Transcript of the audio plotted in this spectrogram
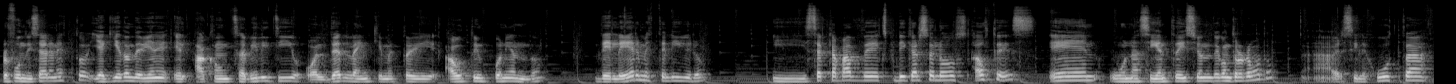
profundizar en esto y aquí es donde viene el accountability o el deadline que me estoy autoimponiendo de leerme este libro y ser capaz de explicárselos a ustedes en una siguiente edición de Control Remoto. A ver si les gusta.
